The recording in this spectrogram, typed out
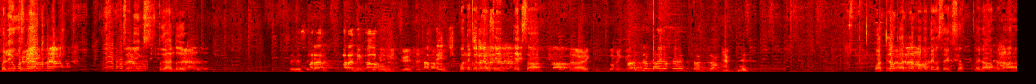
Baliw, mas mayaman na. Mayaman ka sa Jinx, 300. Sige, sige. Para, para din ka. Second hit ko yun. Top stage. Ko na lang si X ah. Darik is fucking good. Stand lang tayo, friend. Stand lang. What lang, cut lang pabote ko sa Exo. Kailangan ko ng ano.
